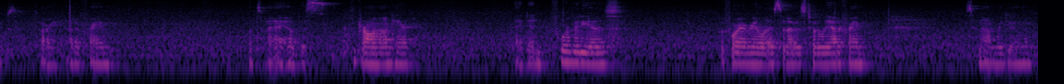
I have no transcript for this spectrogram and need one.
Oops, sorry, out of frame. That's why I have this drawn on here. I did four videos before I realized that I was totally out of frame. So now I'm redoing them.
